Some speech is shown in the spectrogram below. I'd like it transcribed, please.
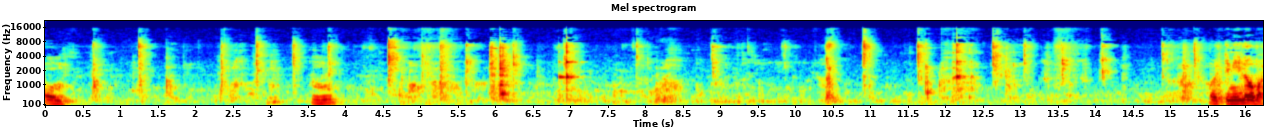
Mm. Mm. O, kinilaw ba?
